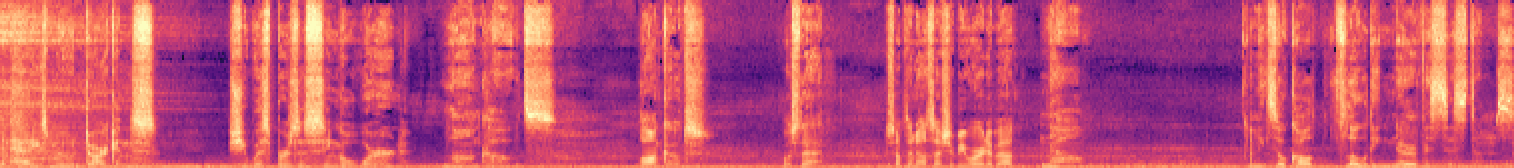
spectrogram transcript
And Hattie's mood darkens. She whispers a single word Long coats. Long coats? What's that? Something else I should be worried about? No. I mean, so called floating nervous systems.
